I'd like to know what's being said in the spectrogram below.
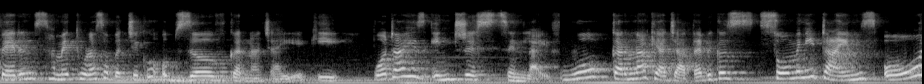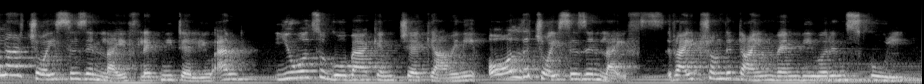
पेरेंट्स हमें थोड़ा सा बच्चे को ऑब्ज़र्व करना चाहिए कि what are his interest in life वो करना क्या चाहता है? Because so many times all are choices in life let me tell you and you also go back and check Yamini all the choices in life right from the time when we were in school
